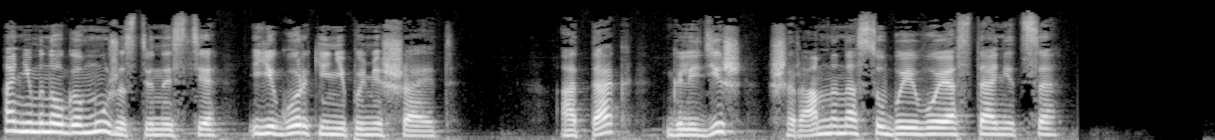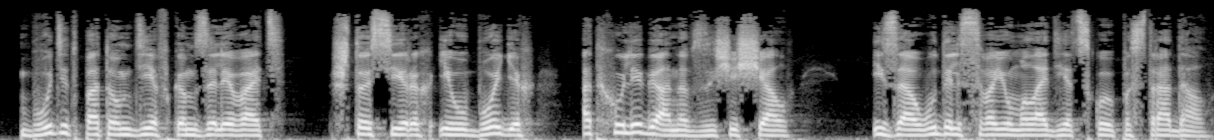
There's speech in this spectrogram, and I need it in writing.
А немного мужественности Егорке не помешает. А так, глядишь, шрам на носу боевой останется. Будет потом девкам заливать, что сирых и убогих от хулиганов защищал и за удаль свою молодецкую пострадал.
